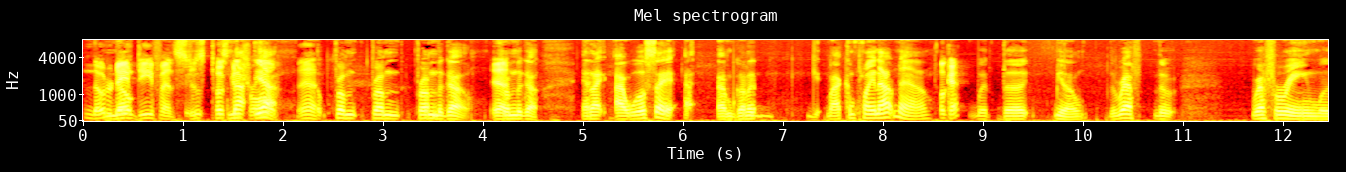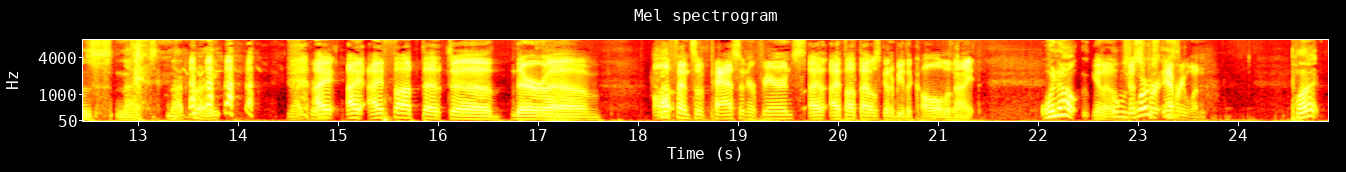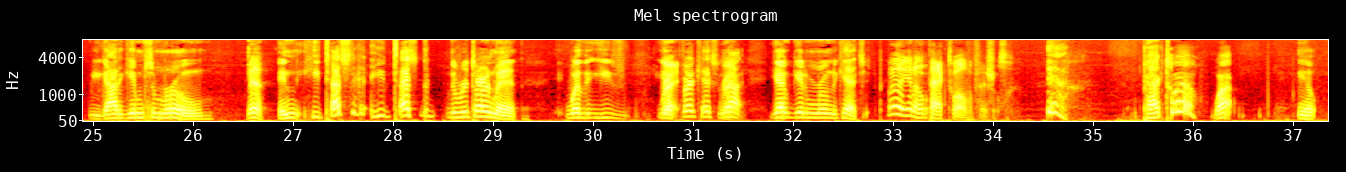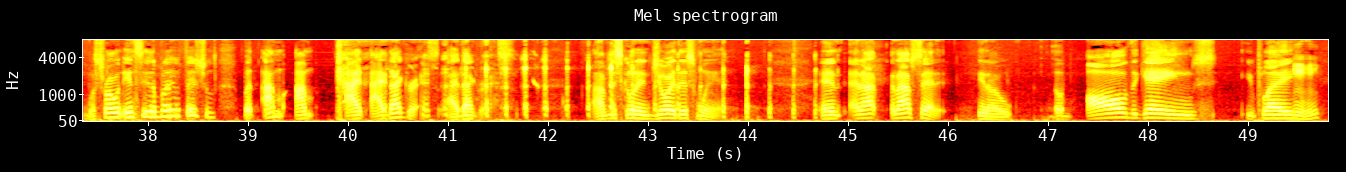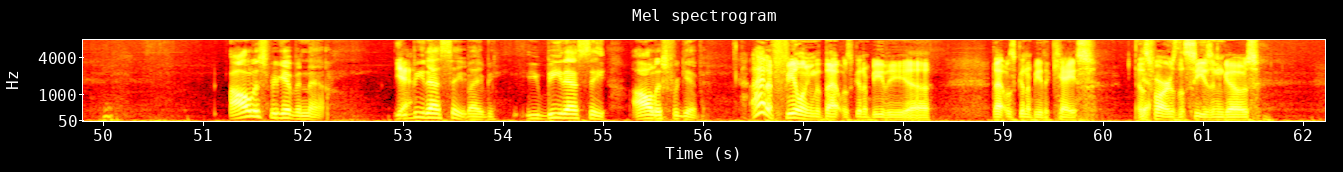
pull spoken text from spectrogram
Notre No, Dame defense just took not- control. yeah, yeah. from from from the go, Yeah. from the go. And like I will say, I, I'm gonna get my complaint out now. Okay. With the you know the ref the refereeing was not not great. not great. I, I, I thought that uh, their uh, offensive pass interference, I, I thought that was going to be the call of the night. well, no, You know, just for everyone. Punt, you got to give him some room. Yeah. And he touched the he touched the, the return man, whether he's you know, Right. fair catch or Right. not. You got to give them room to catch it. Well, you know, Pac 12 officials. Yeah, Pac-12. Why? You know what's wrong with NCAA officials? But I'm I'm I, I digress. I digress. I'm just going to enjoy this win, and and I and I've said it. You know, of all the games you play, Mm-hmm. all is forgiven now. Yeah. You beat SC, baby. You beat SC. All is forgiven. I had a feeling that that was going to be the uh, that was going to be the case as Yeah. far as the season goes.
